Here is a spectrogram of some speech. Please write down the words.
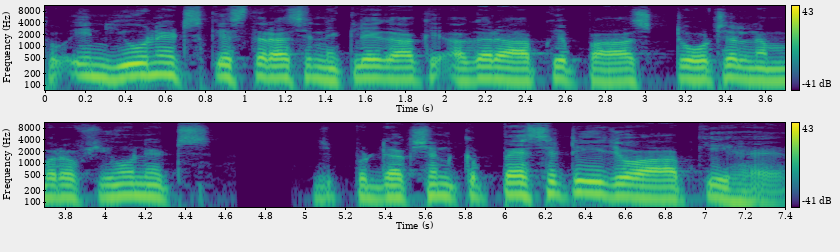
تو ان یونٹس کس طرح سے نکلے گا کہ اگر آپ کے پاس total number of units production capacity جو آپ کی ہے،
